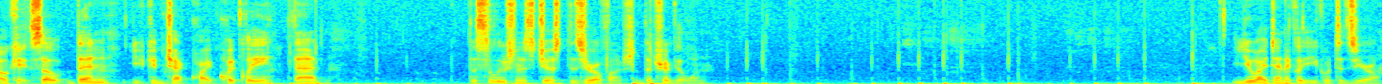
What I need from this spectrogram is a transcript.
Okay, so then you can check quite quickly that the solution is just the zero function, the trivial one. U identically equal to 0.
